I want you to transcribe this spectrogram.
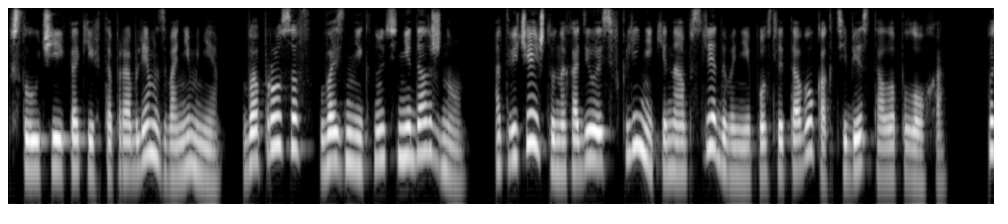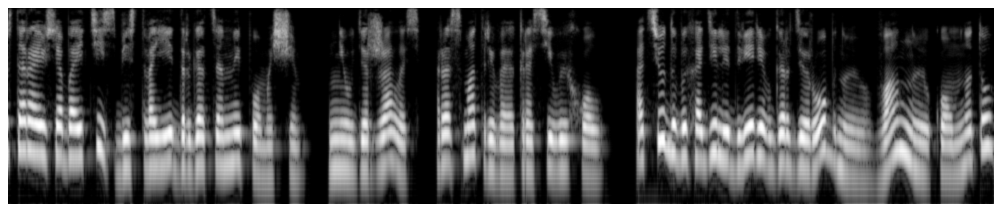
В случае каких-то проблем звони мне. Вопросов возникнуть не должно. Отвечай, что находилась в клинике на обследовании после того, как тебе стало плохо. Постараюсь обойтись без твоей драгоценной помощи. Не удержалась, рассматривая красивый холл. Отсюда выходили двери в гардеробную, ванную комнату,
